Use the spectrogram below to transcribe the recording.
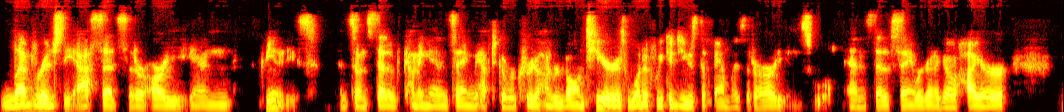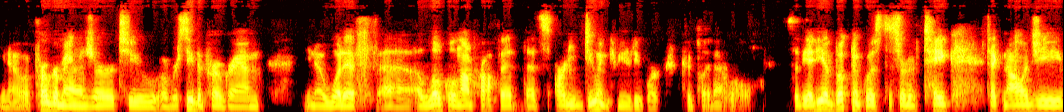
leverage the assets that are already in communities and so instead of coming in and saying we have to go recruit 100 volunteers, what if we could use the families that are already in school? And instead of saying we're going to go hire, you know, a program manager to oversee the program, you know, what if uh, a local nonprofit that's already doing community work could play that role? So the idea of BookNook was to sort of take technology,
